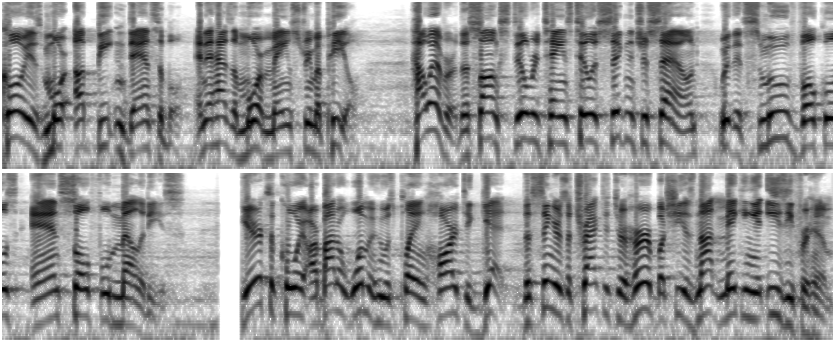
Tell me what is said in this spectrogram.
Coy is more upbeat and danceable, and it has a more mainstream appeal. However, the song still retains Tiller's signature sound with its smooth vocals and soulful melodies. Of Coy are about a woman who is playing hard to get. The singer is attracted to her, but she is not making it easy for him.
